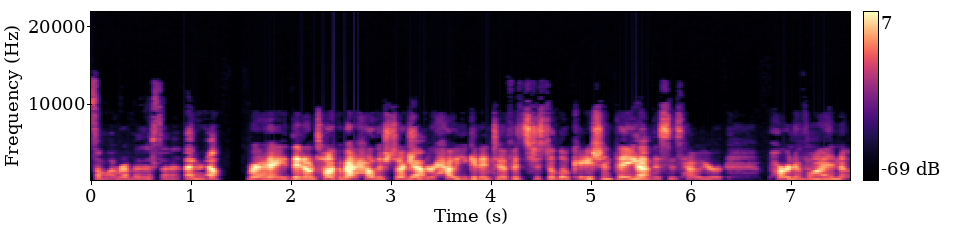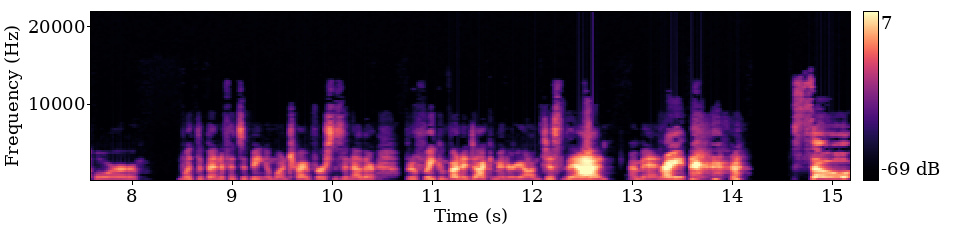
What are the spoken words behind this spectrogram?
somewhat reminiscent. I don't know. Right. They don't talk about how they're structured Yeah. or how you get into if it's just a location thing Yeah. and this is how you're part of Mhm. one or what the benefits of being in one tribe versus another. But if we can find a documentary on just that, I'm in. Right. so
